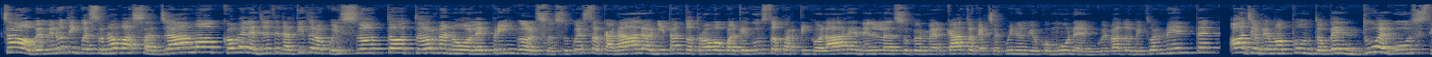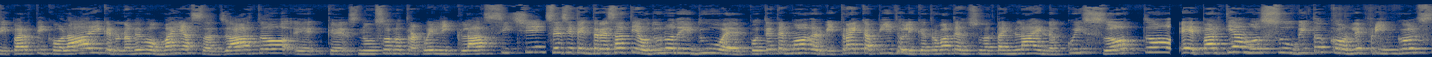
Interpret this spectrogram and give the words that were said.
Ciao, benvenuti in questo nuovo assaggiamo. Come leggete dal titolo qui sotto, tornano le Pringles su questo canale. Ogni tanto trovo qualche gusto particolare nel supermercato che c'è qui nel mio comune in cui vado abitualmente. Oggi abbiamo appunto ben due gusti particolari che non avevo mai assaggiato e che non sono tra quelli classici. Se siete interessati ad uno dei due potete muovervi tra i capitoli che trovate sulla timeline qui sotto e partiamo subito con le Pringles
